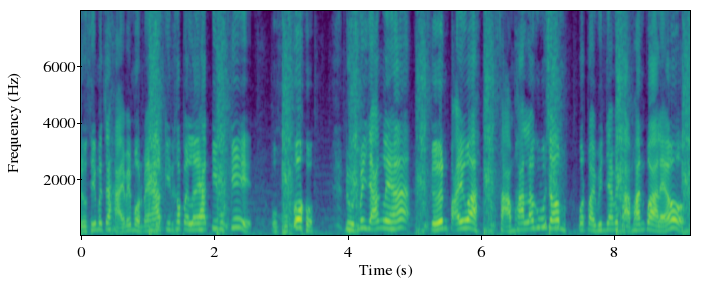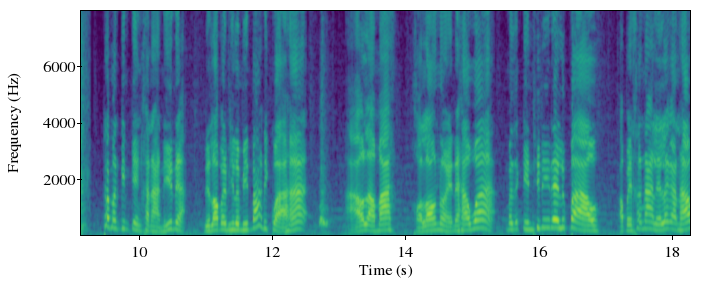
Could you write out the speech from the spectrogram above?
ดูซิมันจะหายไปหมดไหมครับกินเข้าไปเลยฮักกี้บุกกี้โอ้โหดูดไม่ยั้งเลยฮะ เกินไปว่ะ3,000แล้วคุณผู้ชมปลดปล่อยวิญญาณไป3,000กว่าแล้ว ถ้ามันกินเก่งขนาดนี้เนี่ยเดี๋ยวเราเป็นพีระมิดบ้างดีกว่าฮะเอาล่ะมา ขอลองหน่อยนะฮะว่ามันจะกินที่นี่ได้หรือเปล่า เอาไปข้างหน้าเลยแล้วกันครับ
